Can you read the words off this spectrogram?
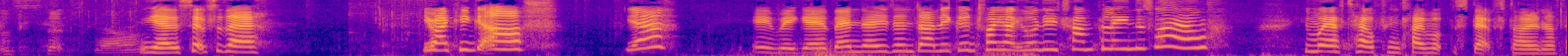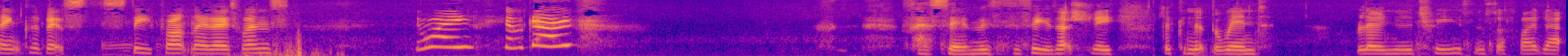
The steps down. Yeah, the steps are there. You right? Can you get off? Yeah. Here we go, Ben. Then, darling, go and try out your new trampoline as well. You might have to help him climb up the steps, darling. I think they're a bit s- steep, aren't they? Those ones. Right? Here we go. First him is to see he's actually looking at the wind, blowing in the trees and stuff like that.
